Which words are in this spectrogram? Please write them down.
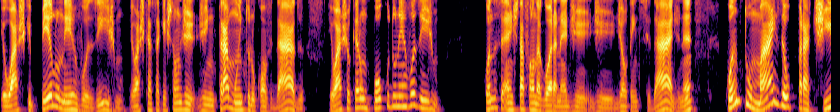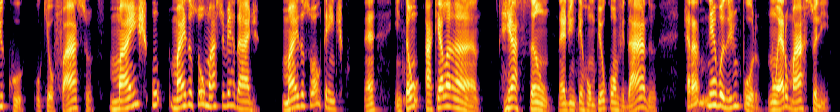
eu acho que pelo nervosismo, eu acho que essa questão de, de entrar muito no convidado, eu acho que era um pouco do nervosismo. Quando a gente está falando agora né, de, de, de autenticidade, né? Quanto mais eu pratico o que eu faço, mais, mais eu sou o Márcio de verdade, mais eu sou autêntico, né? Então, aquela reação né, de interromper o convidado era nervosismo puro, não era o Márcio ali.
